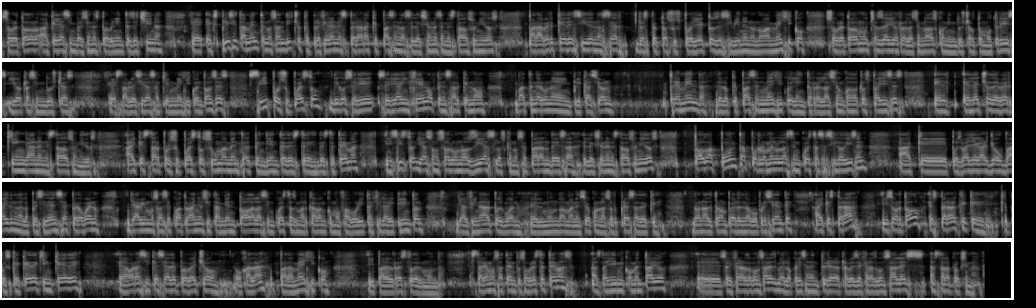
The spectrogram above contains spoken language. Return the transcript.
sobre todo aquellas inversiones provenientes de China, explícitamente nos han dicho que prefieren esperar a que pasen las elecciones en Estados Unidos para ver qué deciden hacer respecto a sus proyectos de si vienen o no a México, sobre todo muchos de ellos relacionados con industria automotriz y otras industrias establecidas aquí en México. Entonces, sí, por supuesto, digo, sería, sería ingenuo pensar que no va a tener una implicación tremenda de lo que pasa en México y la interrelación con otros países, el, el hecho de ver quién gana en Estados Unidos. Hay que estar, por supuesto, sumamente al pendiente de este, de este tema. Insisto, ya son solo unos días los que nos separan de esa elección en Estados Unidos. Todo apunta, por lo menos las encuestas así lo dicen, a que pues va a llegar Joe Biden a la presidencia, pero bueno, ya vimos hace cuatro años y también todas las encuestas marcaban como favorita Hillary Clinton y al final, pues bueno, el mundo amaneció con la sorpresa de que Donald Trump era el nuevo presidente. Hay que esperar y sobre todo esperar que, que, que pues que quede quien quede. Ahora sí que sea de provecho, ojalá, para México y para el resto del mundo. Estaremos atentos sobre este tema. Hasta allí mi comentario. Eh, soy Gerardo González, me localizan en Twitter a través de Geras González. Hasta la próxima.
